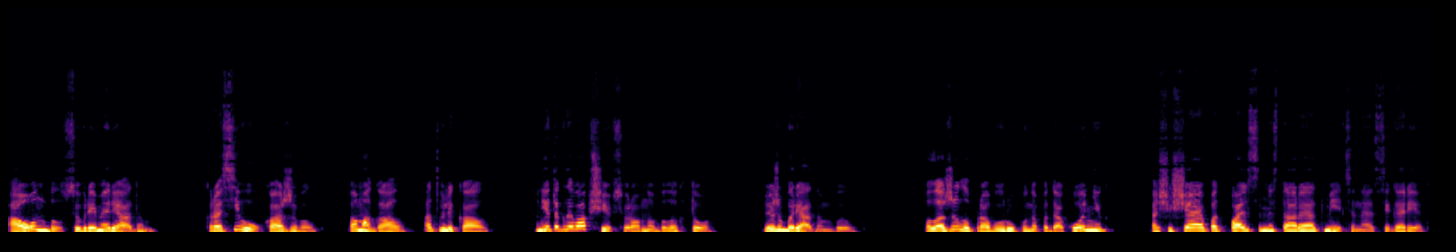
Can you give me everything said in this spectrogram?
А он был все время рядом. Красиво ухаживал, помогал, отвлекал. Мне тогда вообще все равно было кто. Лишь бы рядом был. Положила правую руку на подоконник, ощущая под пальцами старые отметины от сигарет.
